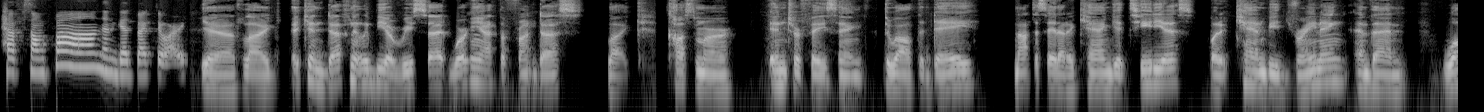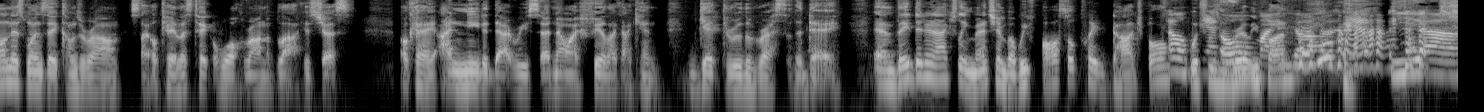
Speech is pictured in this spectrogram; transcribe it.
have some fun, and get back to work. Yeah, like it can definitely be a reset. Working at the front desk, like customer interfacing throughout the day. Not to say that it can get tedious, but it can be draining. And then Wellness Wednesday comes around. It's like, okay, let's take a walk around the block. It's just okay, I needed that reset. Now I feel like I can get through the rest of the day. And they didn't actually mention, but we've also played dodgeball, Oh, which yes. was Oh really my fun. God. yeah.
